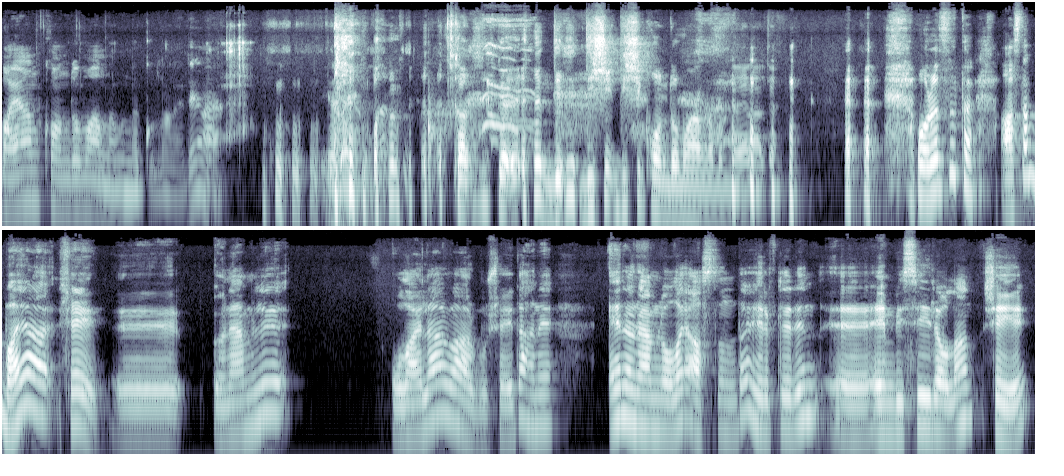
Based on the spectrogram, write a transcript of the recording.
bayan kondomu anlamında kullanıyor değil mi? dişi dişi kondomu anlamında herhalde. Orası da aslında bayağı şey e, önemli olaylar var bu şeyde. Hani en önemli olay aslında heriflerin e, NBC ile olan şeyi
